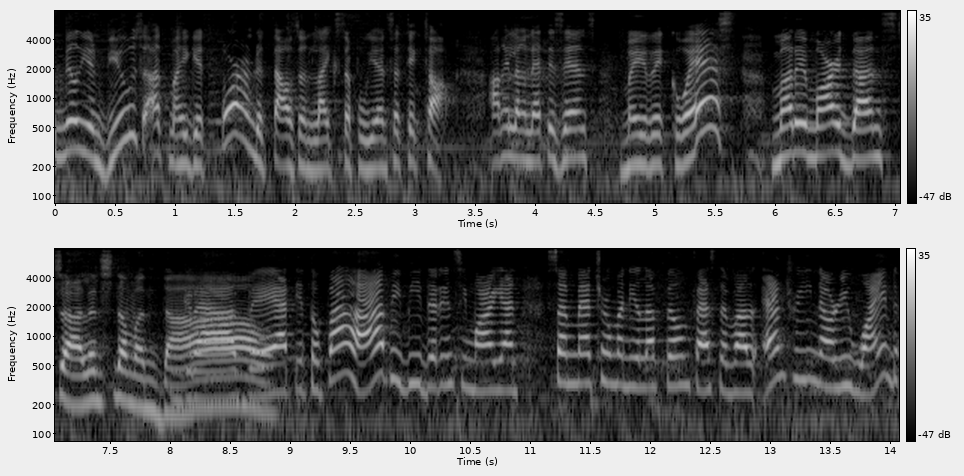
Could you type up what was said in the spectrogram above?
million views at mahigit 400,000 likes na po yan sa TikTok. Ang ilang netizens may request, Marimar Dance Challenge naman daw. Grabe. At ito pa ha, bibida rin si Marian sa Metro Manila Film Festival entry na Rewind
